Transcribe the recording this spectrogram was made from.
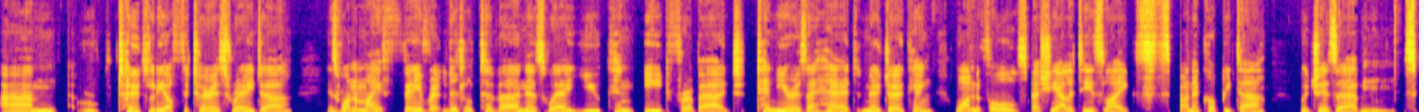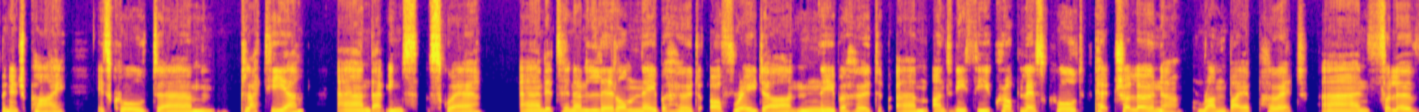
um, totally off the tourist radar, is one of my favorite little tavernas where you can eat for about 10 years ahead. No joking. Wonderful specialities like spanakopita, which is um, spinach pie. It's called um, platia, and that means square and it's in a little neighborhood, off radar neighborhood, um, underneath the Acropolis called Petralona, run by a poet and full of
